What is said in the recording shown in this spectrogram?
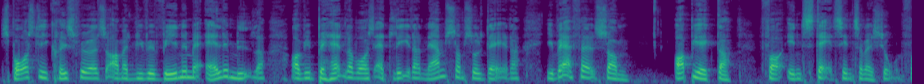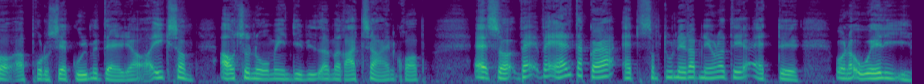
sportslige krigsførelse om, at vi vil vinde med alle midler, og vi behandler vores atleter nærmest som soldater, i hvert fald som objekter for en statsintervention for at producere guldmedaljer, og ikke som autonome individer med ret til egen krop. Altså, hvad, hvad er det, der gør, at, som du netop nævner der, at øh, under OL i,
